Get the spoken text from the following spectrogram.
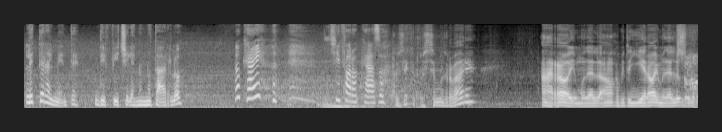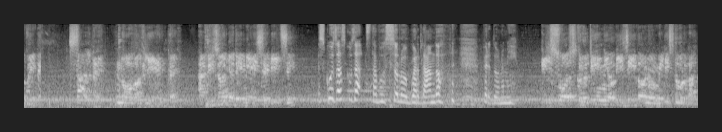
Letteralmente. Difficile non notarlo? Ok. Ci farò caso. Cos'è che possiamo trovare? Ah, Roy modello... Ah, ho capito, gli eroi modello Sono qui per... Salve, nuovo cliente. Ha bisogno dei miei servizi? Scusa, scusa, stavo solo guardando. Perdonami. Il suo scrutinio visivo non mi disturba.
